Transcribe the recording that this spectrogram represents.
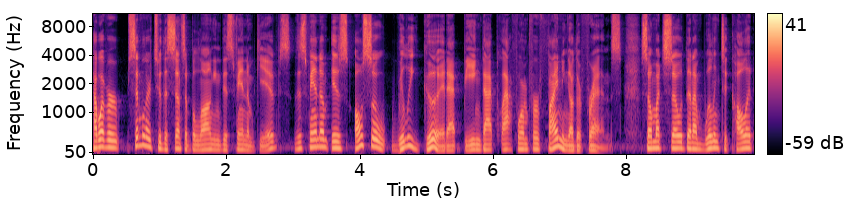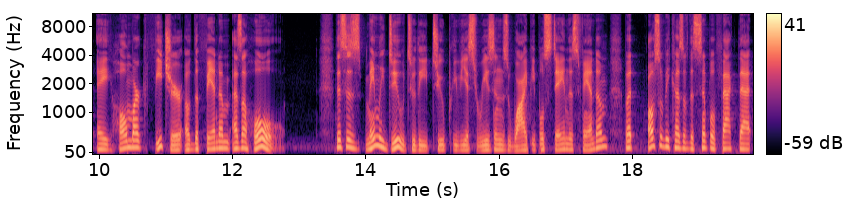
However, similar to the sense of belonging this fandom gives, this fandom is also really good at being that platform for finding other friends, so much so that I'm willing to call it a hallmark feature of the fandom as a whole. This is mainly due to the two previous reasons why people stay in this fandom, but also because of the simple fact that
